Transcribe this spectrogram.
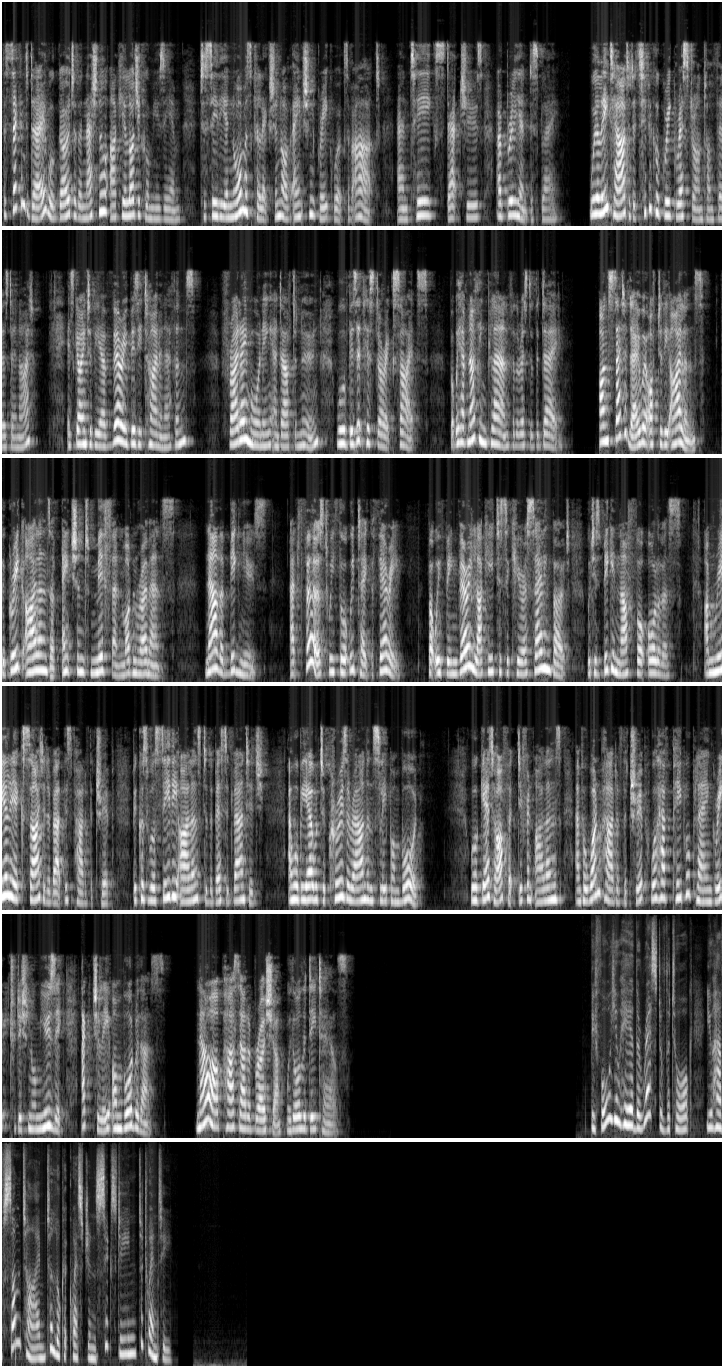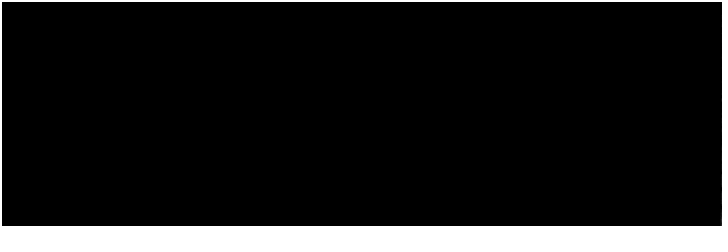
The second day we'll go to the National Archaeological Museum to see the enormous collection of ancient Greek works of art, antiques, statues, a brilliant display. We'll eat out at a typical Greek restaurant on Thursday night. It's going to be a very busy time in Athens. Friday morning and afternoon we'll visit historic sites but we have nothing planned for the rest of the day. On Saturday, we're off to the islands, the Greek islands of ancient myth and modern romance. Now the big news. At first, we thought we'd take the ferry, but we've been very lucky to secure a sailing boat, which is big enough for all of us. I'm really excited about this part of the trip because we'll see the islands to the best advantage and we'll be able to cruise around and sleep on board. We'll get off at different islands, and for one part of the trip, we'll have people playing Greek traditional music actually on board with us. Now I'll pass out a brochure with all the details. Before you hear the rest of the talk, you have some time to look at questions 16 to 20.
